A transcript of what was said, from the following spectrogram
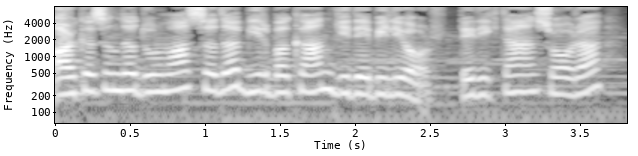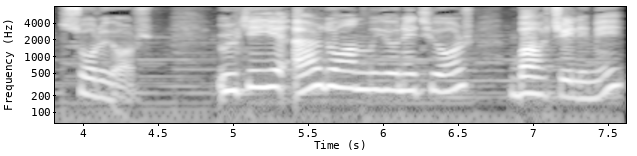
arkasında durmazsa da bir bakan gidebiliyor dedikten sonra soruyor. Ülkeyi Erdoğan mı yönetiyor, Bahçeli mi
